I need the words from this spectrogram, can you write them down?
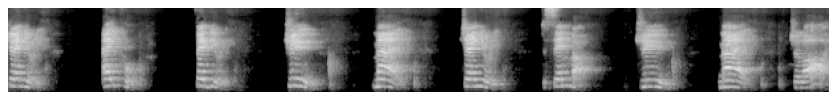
January, April, February, June, May, January, December, June, May, July,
